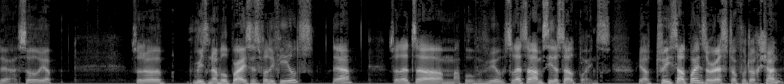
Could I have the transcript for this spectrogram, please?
yeah so yep so the reasonable prices for the fields there. So let's um map overview. So let's um see the sell points. We have three sell points. The rest of production.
